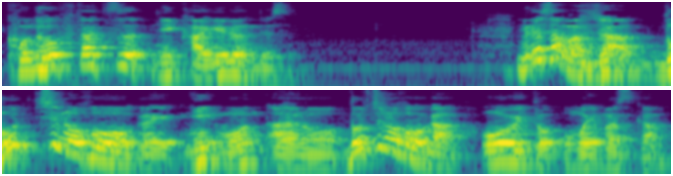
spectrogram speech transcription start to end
この二つに限るんです。皆さんはじゃあ、どっちの方が、に、もあの、どっちの方が多いと思いますか？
